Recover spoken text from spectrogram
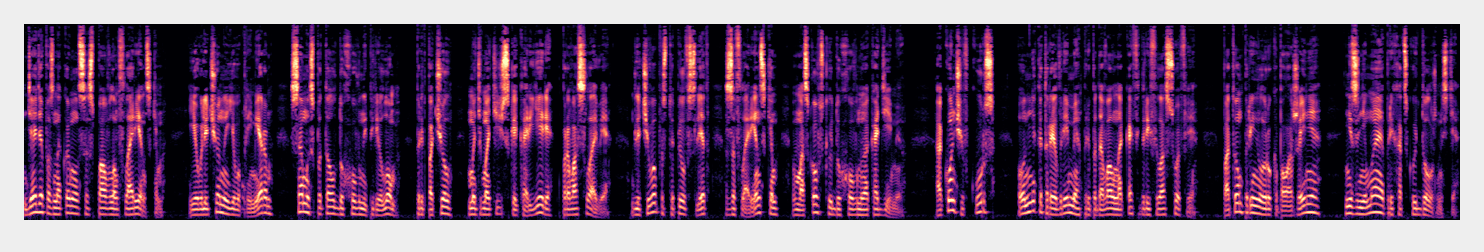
дядя познакомился с Павлом Флоренским и, увлеченный его примером, сам испытал духовный перелом, предпочел математической карьере православие, для чего поступил вслед за Флоренским в Московскую духовную академию. Окончив курс, он некоторое время преподавал на кафедре философии, потом принял рукоположение, не занимая приходской должности.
